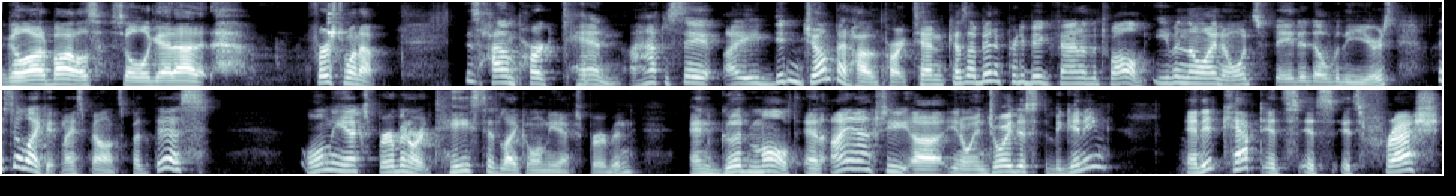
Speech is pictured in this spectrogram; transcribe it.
I got a lot of bottles, so we'll get at it. First one up. This is Highland Park 10. I have to say, I didn't jump at Highland Park 10 because I've been a pretty big fan of the 12. Even though I know it's faded over the years, I still like it. Nice balance. But this, only X bourbon, or it tasted like only X bourbon, and good malt. And I actually, uh, you know, enjoyed this at the beginning, and it kept its its its fresh,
